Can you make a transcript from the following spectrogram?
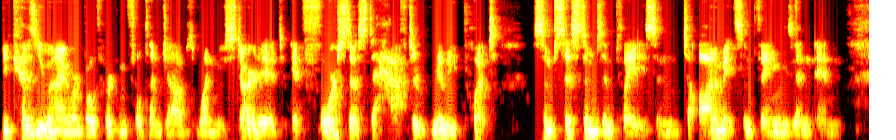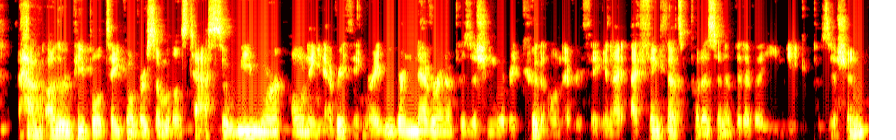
because you and I were both working full time jobs when we started, it forced us to have to really put some systems in place and to automate some things and, and have other people take over some of those tasks. So we weren't owning everything, right? We were never in a position where we could own everything. And I, I think that's put us in a bit of a unique position.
